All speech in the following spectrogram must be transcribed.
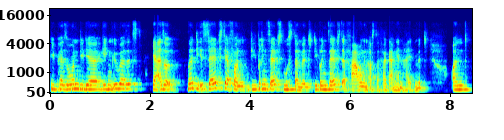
die Person, die dir gegenüber sitzt, ja, also ne, die ist selbst ja von, die bringt selbst Muster mit, die bringt selbst Erfahrungen aus der Vergangenheit mit. Und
